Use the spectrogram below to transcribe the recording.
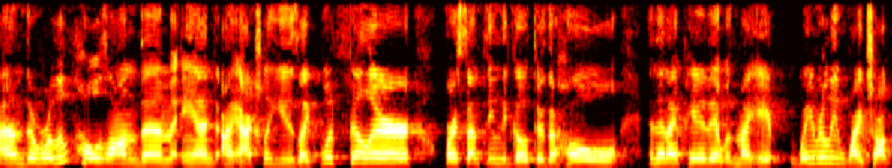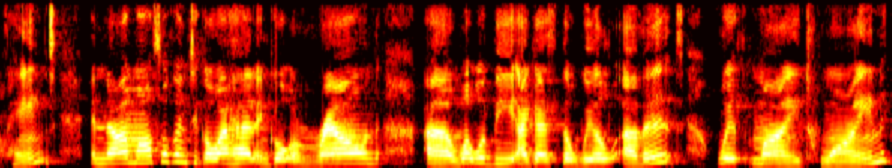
Um, there were little holes on them and I actually used like wood filler or something to go through the hole and then I painted it with my Waverly white chalk paint and now I'm also going to go ahead and go around uh, what would be I guess the wheel of it with my twine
